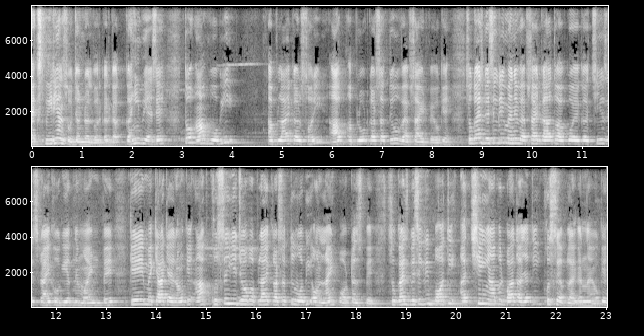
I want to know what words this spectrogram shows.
एक्सपीरियंस हो जनरल वर्कर का कहीं भी ऐसे तो आप वो भी अप्लाई कर सॉरी आप अपलोड कर सकते हो वेबसाइट पे ओके सो गाइस बेसिकली मैंने वेबसाइट कहा तो आपको एक चीज़ स्ट्राइक होगी अपने माइंड पे कि मैं क्या कह रहा हूँ कि आप खुद से ये जॉब अप्लाई कर सकते हो वो भी ऑनलाइन पोर्टल्स पे। सो गाइस बेसिकली बहुत ही अच्छी यहाँ पर बात आ जाती है खुद से अप्लाई करना है ओके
